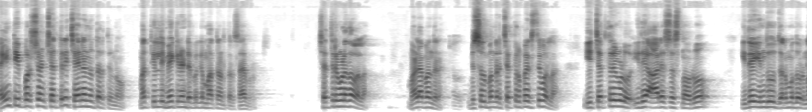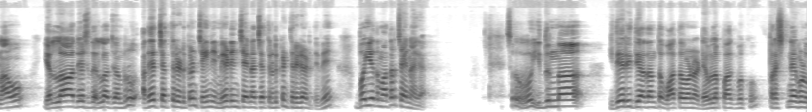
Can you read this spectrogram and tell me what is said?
ನೈಂಟಿ ಪರ್ಸೆಂಟ್ ಛತ್ರಿ ಚೈನಾನ ತರ್ತೀವಿ ನಾವು. ಮತ್ತೆ ಇಲ್ಲಿ ಮೇಕ್ ಇನ್ ಇಂಡಿಯಾ ಬಗ್ಗೆ ಮಾತನಾಡ್ತಾರೆ ಸಾಹೇಬ್ರು. ಛತ್ರಿಗಳಿದಾವಲ್ಲ ಮಳೆ ಬಂದರೆ. ಬಿಸಿಲು ಬಂದರೆ ಛತ್ರಿ ಉಪಯೋಗಿಸ್ತೀವಲ್ಲ. ಈ ಛತ್ರಿಗಳು ಇದೇ ಆರ್ ಎಸ್ ಎಸ್ನವರು ಇದೇ ಹಿಂದೂ ಧರ್ಮದವ್ರು ನಾವು ಎಲ್ಲ ದೇಶದ ಎಲ್ಲ ಜನರು ಅದೇ ಛತ್ರ ಹಿಡ್ಕೊಂಡು ಚೈನಿ ಮೇಡ್ ಇನ್ ಚೈನಾ ಛತ್ರ ಹಿಡ್ಕೊಂಡು ತಿರುಗಾಡ್ತೀವಿ. ಬೈಯೋದು ಮಾತ್ರ ಚೈನಾಗೆ ಸೊ ಇದನ್ನ ಇದೇ ರೀತಿಯಾದಂಥ ವಾತಾವರಣ ಡೆವಲಪ್ ಆಗಬೇಕು. ಪ್ರಶ್ನೆಗಳು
